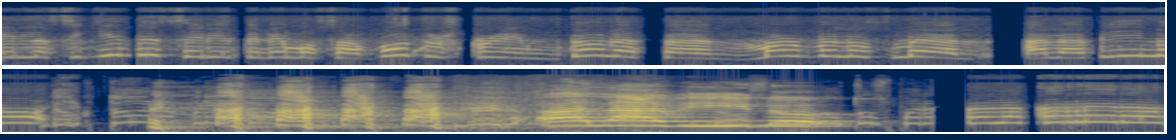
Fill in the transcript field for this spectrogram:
En la siguiente serie tenemos a Butterscream, Donathan, Marvelous Mel, Aladino y Aladino. para la carrera.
